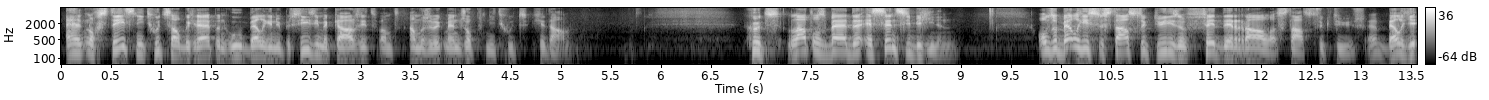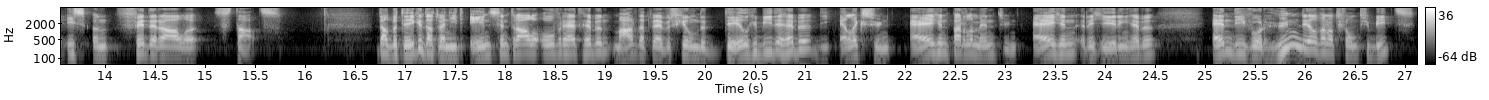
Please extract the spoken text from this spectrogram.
eigenlijk nog steeds niet goed zal begrijpen hoe België nu precies in elkaar zit, want anders heb ik mijn job niet goed gedaan. Goed, laten we bij de essentie beginnen. Onze Belgische staatsstructuur is een federale staatsstructuur. België is een federale staat. Dat betekent dat wij niet één centrale overheid hebben, maar dat wij verschillende deelgebieden hebben die elk hun eigen parlement, hun eigen regering hebben en die voor hun deel van het grondgebied,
